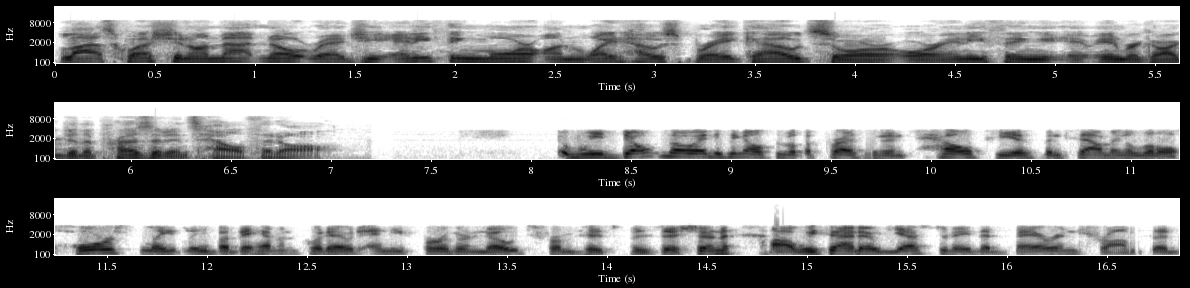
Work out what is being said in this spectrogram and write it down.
Last question on that note, Reggie. Anything more on White House breakouts or, or anything in regard to the president's health at all? We don't know anything else about the president's health. He has been sounding a little hoarse lately, but they haven't put out any further notes from his physician. Uh, we found out yesterday that Barron Trump, the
